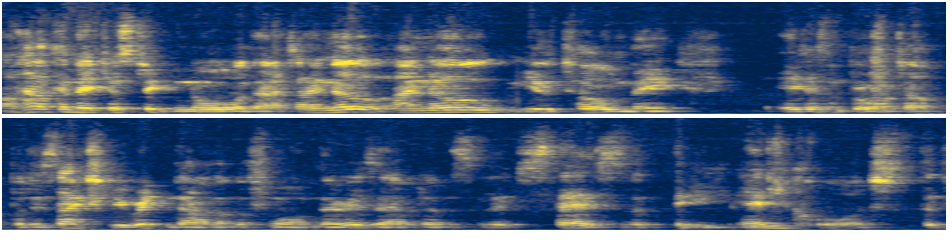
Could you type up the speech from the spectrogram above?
how can they just ignore that? I know, I know you told me it isn't brought up, but it's actually written down on the form. There is evidence that it says that the in court that,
